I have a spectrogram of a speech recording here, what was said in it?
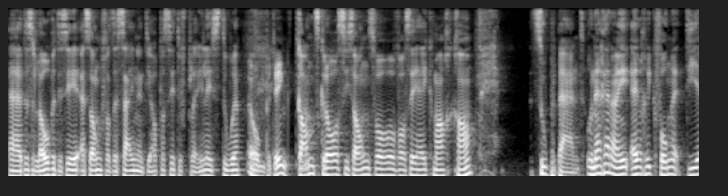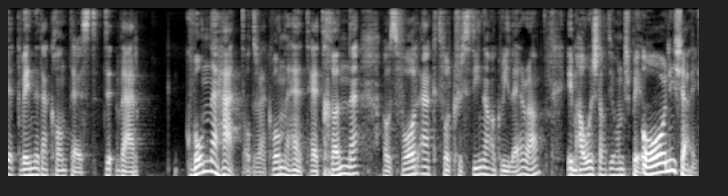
äh, das erlauben, dass ich einen Song von The Sign and the Opposite auf die Playlist tue. Ja, unbedingt. Ganz grosse Songs, die, die sie haben gemacht haben. Super Band. Und dann habe ich einfach wie gefunden, die gewinnen den Contest. D- Wer gewonnen hat, oder wer gewonnen hat, hat können als Voract von Christina Aguilera im Hallenstadion spielen. Ohne Scheiß.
